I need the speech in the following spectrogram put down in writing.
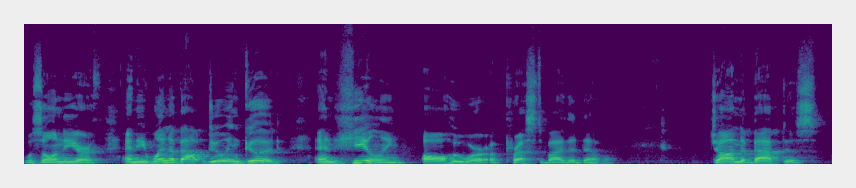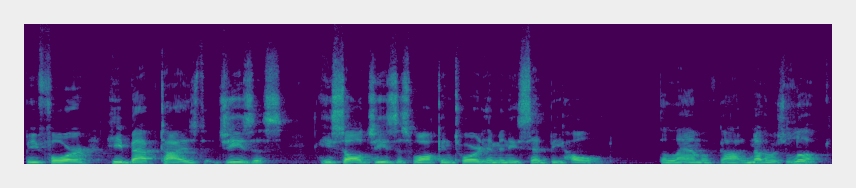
was on the earth, and he went about doing good and healing all who were oppressed by the devil. John the Baptist, before he baptized Jesus, he saw Jesus walking toward him and he said, Behold, the Lamb of God. In other words, look,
